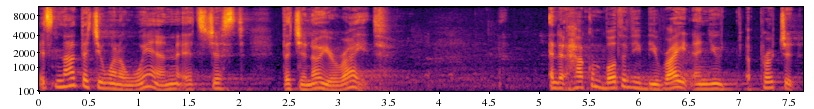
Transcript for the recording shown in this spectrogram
it's not that you want to win, it's just that you know you're right. And how can both of you be right and you approach it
